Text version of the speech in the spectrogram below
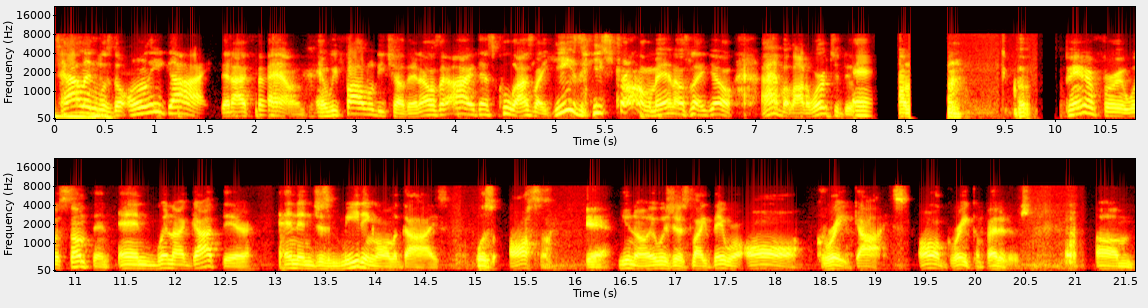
Talon was the only guy that I found, and we followed each other. And I was like, all right, that's cool. I was like, he's he's strong, man. I was like, yo, I have a lot of work to do. And um, preparing for it was something. And when I got there, and then just meeting all the guys was awesome. Yeah. You know, it was just like they were all great guys, all great competitors. Um,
